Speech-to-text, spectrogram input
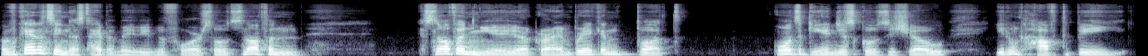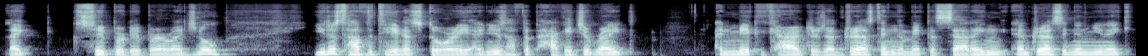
We've kind of seen this type of movie before, so it's nothing. It's nothing new or groundbreaking, but once again just goes to show you don't have to be like super duper original. You just have to take a story and you just have to package it right and make the characters interesting and make a setting interesting and unique.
